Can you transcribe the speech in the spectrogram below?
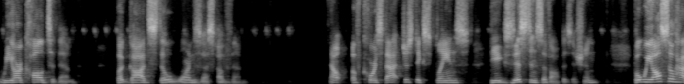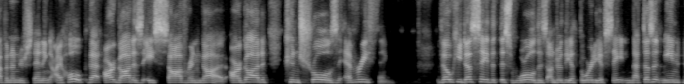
We are called to them, but God still warns us of them. Now, of course, that just explains the existence of opposition but we also have an understanding, I hope, that our God is a sovereign God. Our God controls everything. Though he does say that this world is under the authority of Satan, that doesn't mean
